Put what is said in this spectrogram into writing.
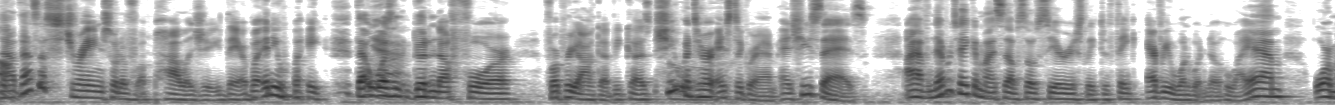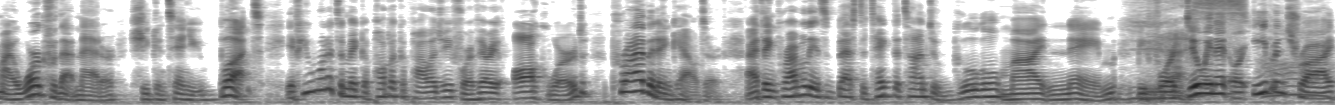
Now, oh. that's a strange sort of apology there. But anyway, that wasn't good enough for for Priyanka because she went to her Instagram and she says, I have never taken myself so seriously to think everyone would know who I am or my work for that matter, she continued. But if you wanted to make a public apology for a very awkward private encounter, I think probably it's best to take the time to Google my name before doing it or even try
